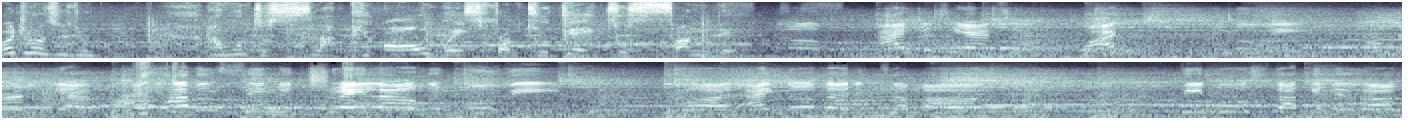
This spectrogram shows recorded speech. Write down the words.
What do you want to do? I want to slap you always from today to Sunday. I'm just here to watch the movie. Yeah, I haven't seen the trailer of the movie, but I know that it's about people stuck in a love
